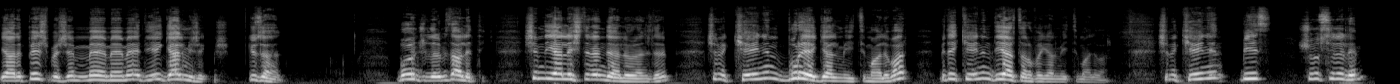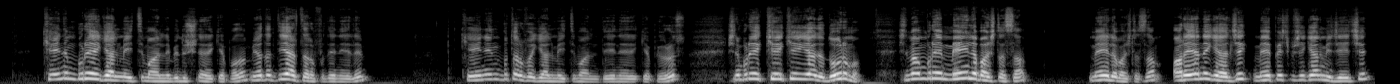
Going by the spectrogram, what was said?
Yani peş peşe M, M, M diye gelmeyecekmiş. Güzel. Bu öncülerimizi hallettik. Şimdi yerleştirelim değerli öğrencilerim. Şimdi K'nin buraya gelme ihtimali var. Bir de K'nin diğer tarafa gelme ihtimali var. Şimdi K'nin biz şunu silelim. K'nin buraya gelme ihtimalini bir düşünerek yapalım. Ya da diğer tarafı deneyelim. K'nin bu tarafa gelme ihtimalini deneyerek yapıyoruz. Şimdi buraya K, K geldi doğru mu? Şimdi ben buraya M ile başlasam. M ile başlasam. Araya ne gelecek? M peş peşe gelmeyeceği için.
